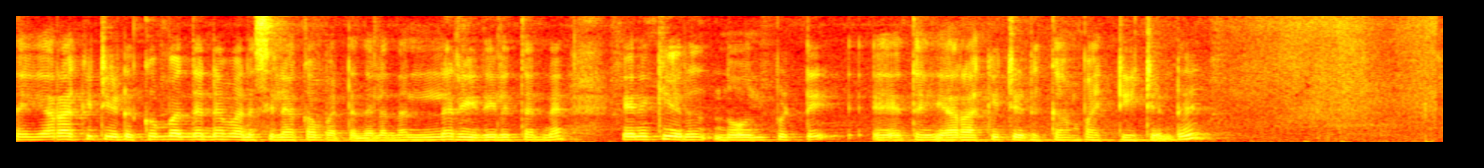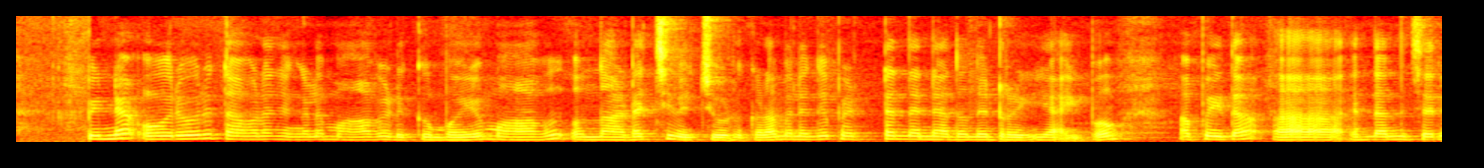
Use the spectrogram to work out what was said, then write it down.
തയ്യാറാക്കിയിട്ട് എടുക്കുമ്പം തന്നെ മനസ്സിലാക്കാൻ പറ്റുന്നില്ല. നല്ല രീതിയിൽ തന്നെ എനിക്കൊരു നൂൽപ്പെട്ട് തയ്യാറാക്കിയിട്ട് എടുക്കാൻ പറ്റിയിട്ടുണ്ട്. പിന്നെ ഓരോരോ തവണ ഞങ്ങൾ മാവ് എടുക്കുമ്പോഴും മാവ് ഒന്ന് അടച്ച് വെച്ച് കൊടുക്കണം. അല്ലെങ്കിൽ പെട്ടെന്ന് തന്നെ അതൊന്ന് ഡ്രൈ ആയിപ്പോവും അപ്പോൾ ഇതാ എന്താണെന്ന് വെച്ചാൽ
